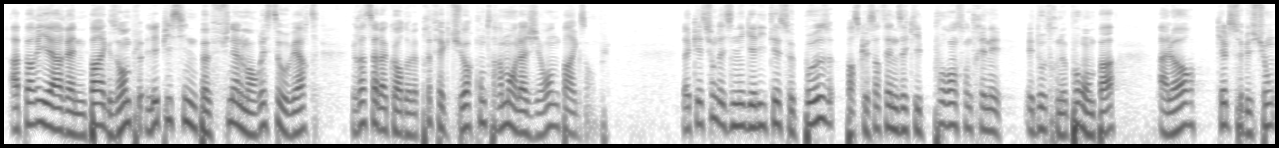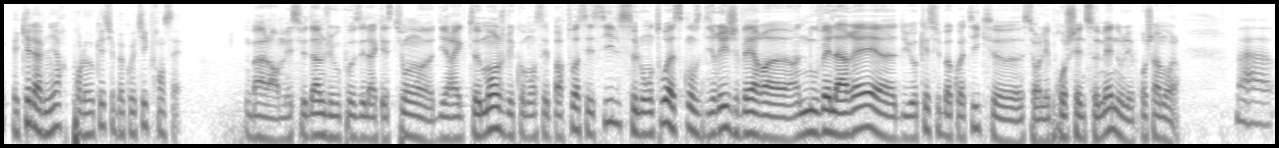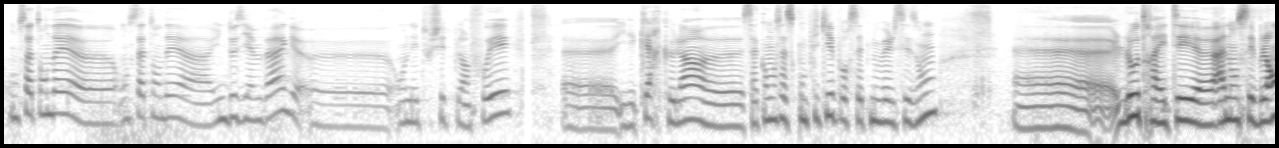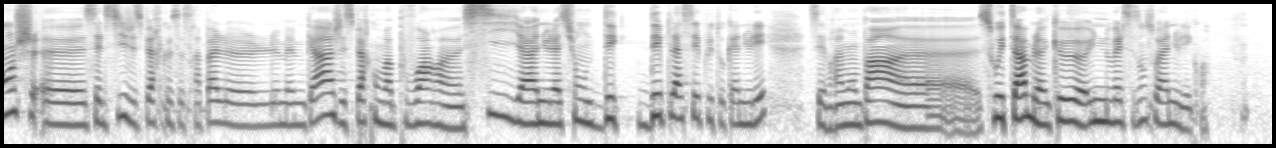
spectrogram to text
À Paris et à Rennes, par exemple, les piscines peuvent finalement rester ouvertes grâce à l'accord de la préfecture, contrairement à la Gironde, par exemple. La question des inégalités se pose parce que certaines équipes pourront s'entraîner et d'autres ne pourront pas. Alors, quelle solution et quel avenir pour le hockey subaquatique français? Bah alors, messieurs, dames, je vais vous poser la question euh, directement. Je vais commencer par toi, Cécile. Selon toi, est-ce qu'on se dirige vers euh, un nouvel arrêt euh, du hockey subaquatique euh, sur les prochaines semaines ou les prochains mois? Là Bah, on s'attendait, euh, on s'attendait à une deuxième vague. euh, on est touché de plein fouet. Euh, il est clair que là, euh, ça commence à se compliquer pour cette nouvelle saison. Euh, L'autre a été euh, annoncée blanche. Euh, Celle-ci, j'espère que ce ne sera pas le, même cas. J'espère qu'on va pouvoir, euh, s'il y a annulation, dé- déplacer plutôt qu'annuler. C'est vraiment pas souhaitable qu'une nouvelle saison soit annulée. Quoi.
